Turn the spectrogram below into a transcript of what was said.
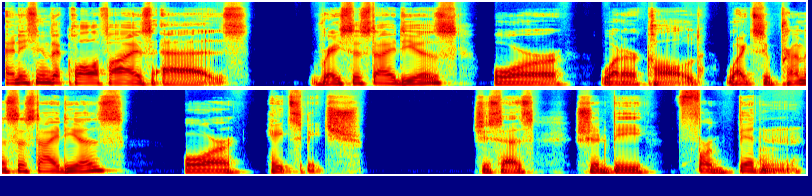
Anything that qualifies as racist ideas or what are called white supremacist ideas or hate speech, she says, should be forbidden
